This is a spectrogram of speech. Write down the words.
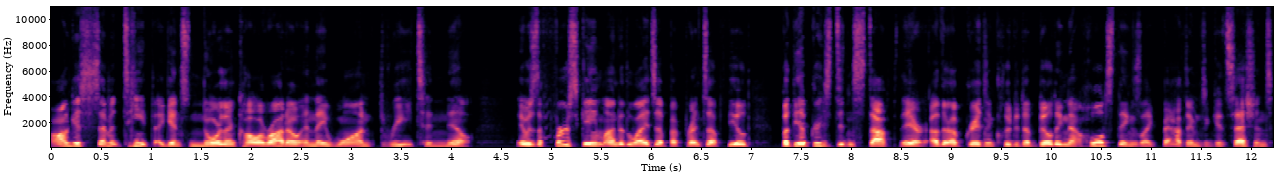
August 17th against Northern Colorado and they won 3 to 0. It was the first game under the lights up at Prentup Field, but the upgrades didn't stop there. Other upgrades included a building that holds things like bathrooms and concessions.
